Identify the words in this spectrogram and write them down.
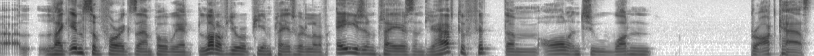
uh, like Insub, for example, we had a lot of European players, we had a lot of Asian players, and you have to fit them all into one broadcast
